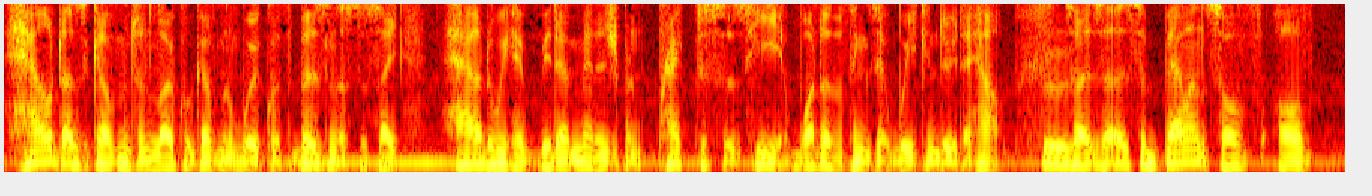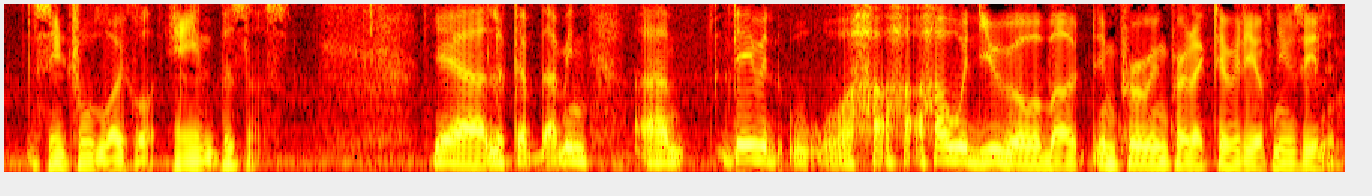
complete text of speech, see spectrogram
how does government and local government work with business to say, how do we have better management practices here? What are the things that we can do to help? Hmm. So, it's a, it's a balance of, of central, local, and business. Yeah, look, up I mean, um, David, how, how would you go about improving productivity of New Zealand?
